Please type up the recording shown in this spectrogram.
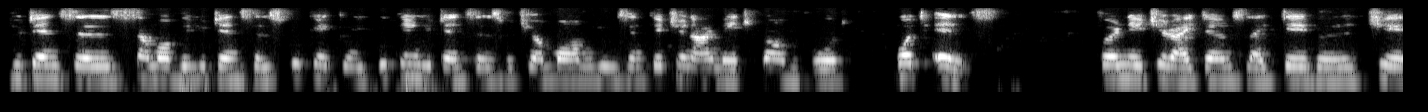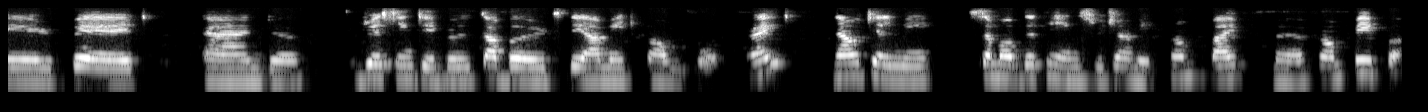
utensils, some of the utensils, cooking, cooking utensils which your mom use in kitchen are made from wood. What else? Furniture items like table, chair, bed, and uh, dressing table, cupboards, they are made from wood, right? Now tell me some of the things which are made from, by, uh, from paper.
